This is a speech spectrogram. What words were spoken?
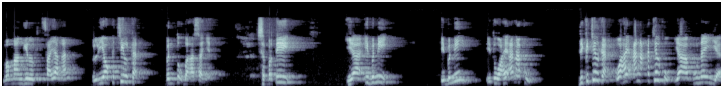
memanggil sayangan, beliau kecilkan bentuk bahasanya. Seperti ya ibni. Ibni itu wahai anakku. Dikecilkan, wahai anak kecilku, ya bunayya,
